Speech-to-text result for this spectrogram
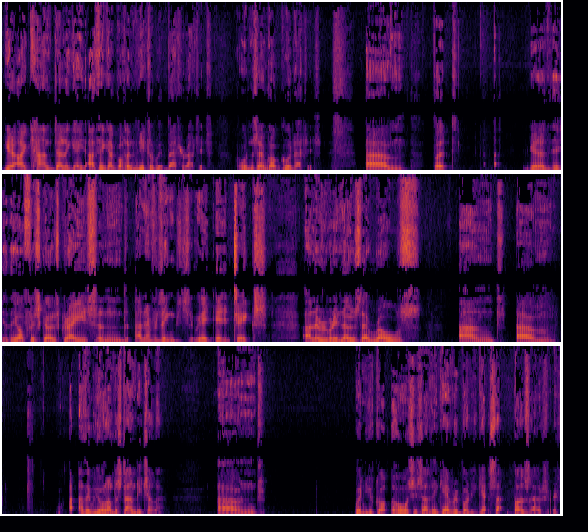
you know, I can delegate. I think I've got a little bit better at it. I wouldn't say I've got good at it. Um, but you know, the, the office goes great and, and everything, it, it ticks. And everybody knows their roles. And um, I think we all understand each other. And when you've got the horses, I think everybody gets that buzz out of it.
